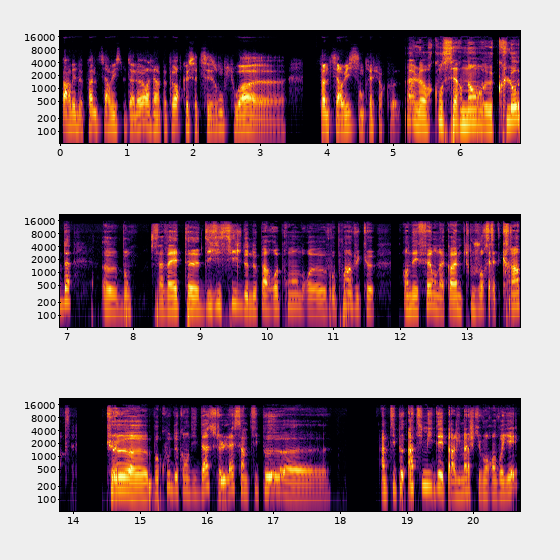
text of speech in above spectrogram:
parlais de fan service tout à l'heure, j'ai un peu peur que cette saison soit euh, fan service centré sur Claude. Alors, concernant euh, Claude, euh, bon, ça va être euh, difficile de ne pas reprendre vos points, vu que, en effet, on a quand même toujours cette crainte que beaucoup de candidats se laissent un petit peu, un petit peu intimidés par l'image qu'ils vont renvoyer,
